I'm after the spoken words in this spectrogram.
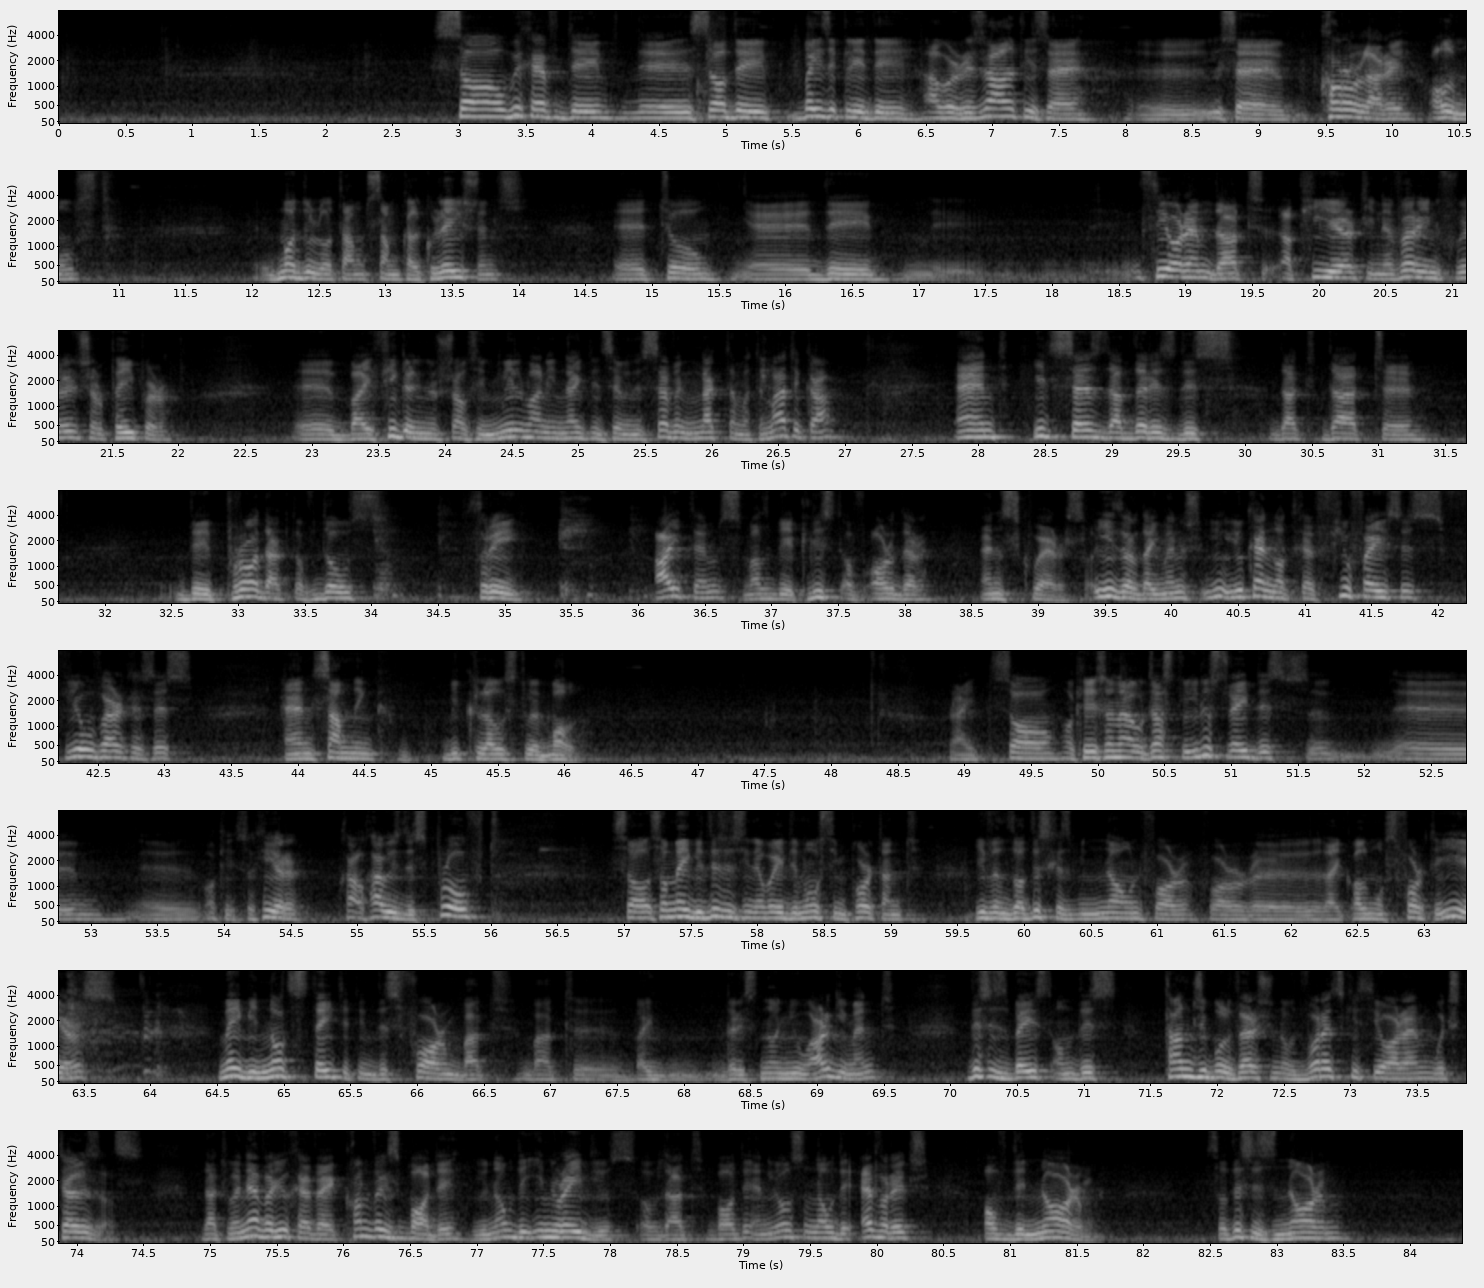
So we have the, so the basically the our result is a uh, is a corollary almost modulo some calculations uh, to uh, the theorem that appeared in a very influential paper uh, by Figiel, Strauss, and Milman in 1977 in Acta Mathematica. And it says that there is this, that, that uh, the product of those three items must be at least of order n squares. So either dimension, you, you cannot have few faces, few vertices, and something be close to a ball. Right, so, okay, so now just to illustrate this, uh, uh, okay, so here, how, how is this proved? So, so maybe this is in a way the most important, even though this has been known for, for uh, like almost 40 years, maybe not stated in this form, but, but uh, by, there is no new argument. This is based on this tangible version of Dvoretzky theorem, which tells us that whenever you have a convex body, you know the in radius of that body, and you also know the average of the norm. So this is norm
